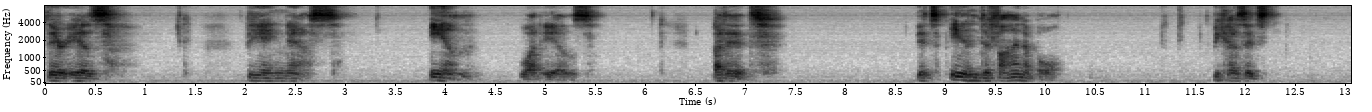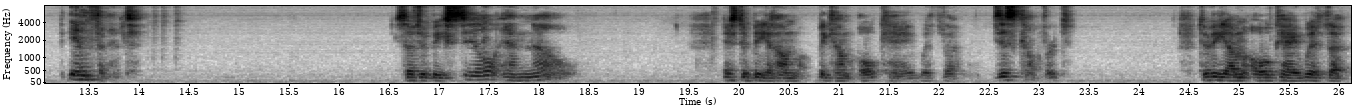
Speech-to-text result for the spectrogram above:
There is beingness in what is. But it's it's indefinable because it's infinite. So to be still and know is to become become okay with the discomfort, to become okay with the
